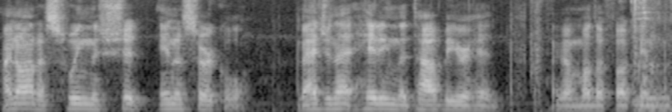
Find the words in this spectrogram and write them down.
I know how to swing this shit in a circle. Imagine that hitting the top of your head. Like a motherfucking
